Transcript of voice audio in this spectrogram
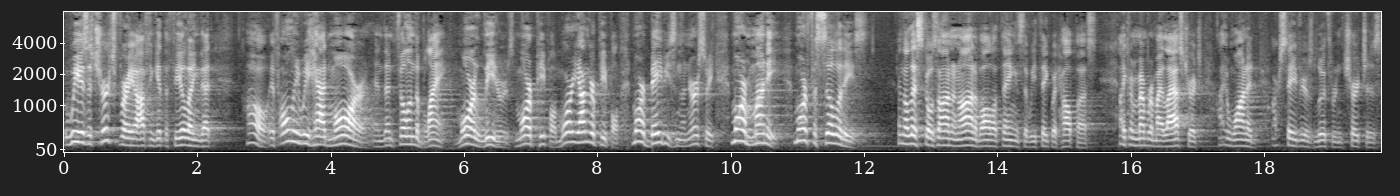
We as a church very often get the feeling that, oh, if only we had more, and then fill in the blank more leaders, more people, more younger people, more babies in the nursery, more money, more facilities. And the list goes on and on of all the things that we think would help us. I can remember my last church, I wanted our Savior's Lutheran Church's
